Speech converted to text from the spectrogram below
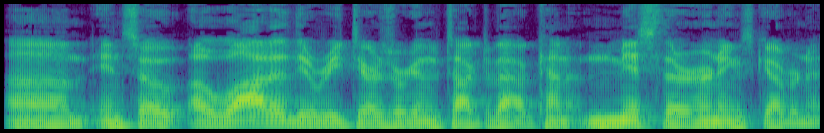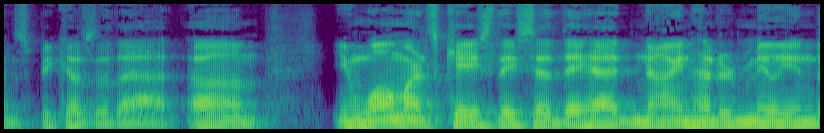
Um, and so a lot of the retailers we're going to talk about kind of miss their earnings governance because of that. Um, in Walmart's case, they said they had $900 million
